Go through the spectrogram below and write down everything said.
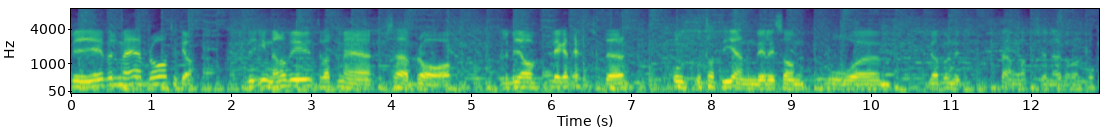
Vi är väl med bra tycker jag. Vi, innan har vi ju inte varit med så här bra, eller vi har legat efter och, och tagit igen det liksom på, eh, vi har vunnit fem matcher när vi har varit borta.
